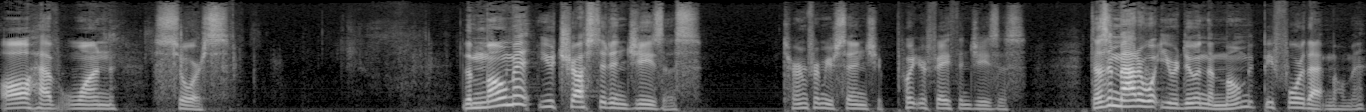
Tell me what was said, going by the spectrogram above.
all have one source. The moment you trusted in Jesus, turn from your sins, you put your faith in Jesus. Doesn't matter what you were doing the moment before that moment.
